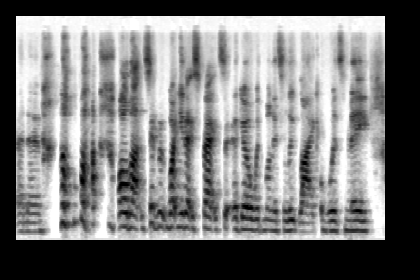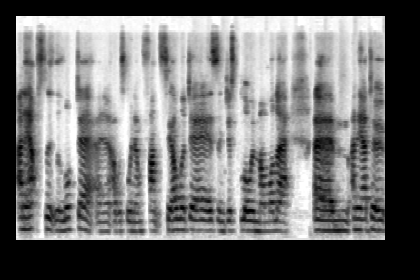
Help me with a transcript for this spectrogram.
and um, all that, all that what you'd expect a girl with money to look like was me. And I absolutely loved it. And I was going on fancy holidays and just blowing my money. Um, and I had a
